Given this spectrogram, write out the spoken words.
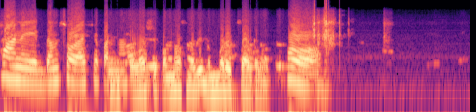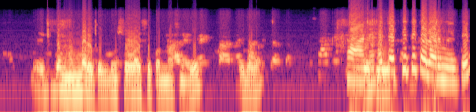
छान आहे एकदम सोळाशे पन्नास. सोळाशे पन्नासमध्ये नंबर एकचा आयटम आहे हो. एकदम नंबर एक एकदम सोळाशे पन्नासमध्ये. हे बघा. छान आहे. ह्याच्यात किती कलर मिळतील?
